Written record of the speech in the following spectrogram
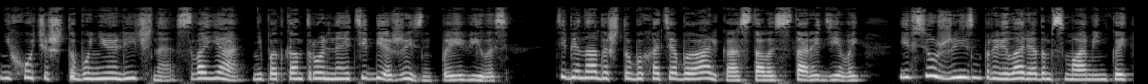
Не хочешь, чтобы у нее личная, своя, неподконтрольная тебе жизнь появилась. Тебе надо, чтобы хотя бы Алька осталась старой девой и всю жизнь провела рядом с маменькой,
